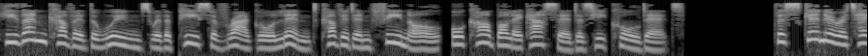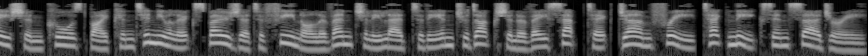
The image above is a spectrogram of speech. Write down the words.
He then covered the wounds with a piece of rag or lint covered in phenol, or carbolic acid as he called it. The skin irritation caused by continual exposure to phenol eventually led to the introduction of aseptic germ-free techniques in surgery.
